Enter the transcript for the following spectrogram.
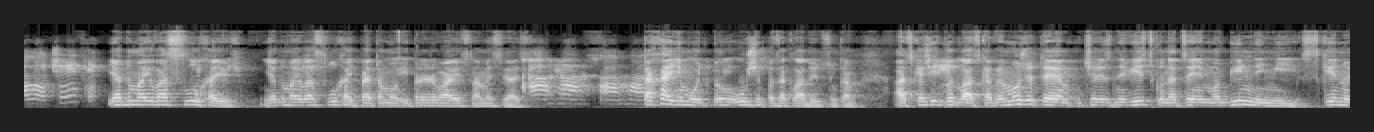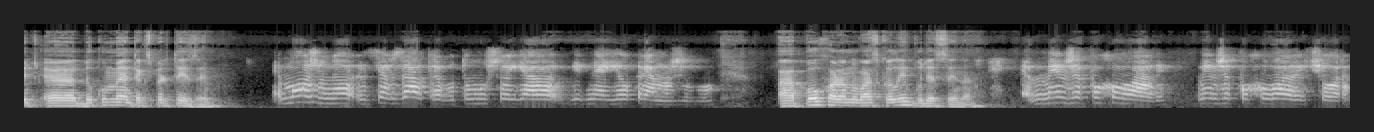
Алло, чуєте? Я думаю, вас слухають. Я думаю, вас слухають, поэтому і переривають з нами связь. Ага, ага. Та хай йому е, уші позакладують, сука. А скажіть, будь ласка, ви можете через невістку на цей мобільний мій скинуть е, документ експертизи? Можу, але це завтра, бо тому що я від неї окремо живу. А похорон у вас коли буде сина? Ми вже поховали. Ми вже поховали вчора.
